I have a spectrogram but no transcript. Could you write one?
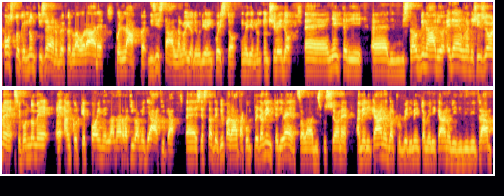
posto che non ti serve per lavorare quell'app, disinstallano. Io devo dire in questo, come dire, non, non ci vedo eh, niente di, eh, di, di, straordinario ed è una decisione, secondo me, eh, ancorché poi nella narrativa mediatica eh, sia stata equiparata, completamente diversa dalla discussione americana e dal provvedimento americano di, di, di Trump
